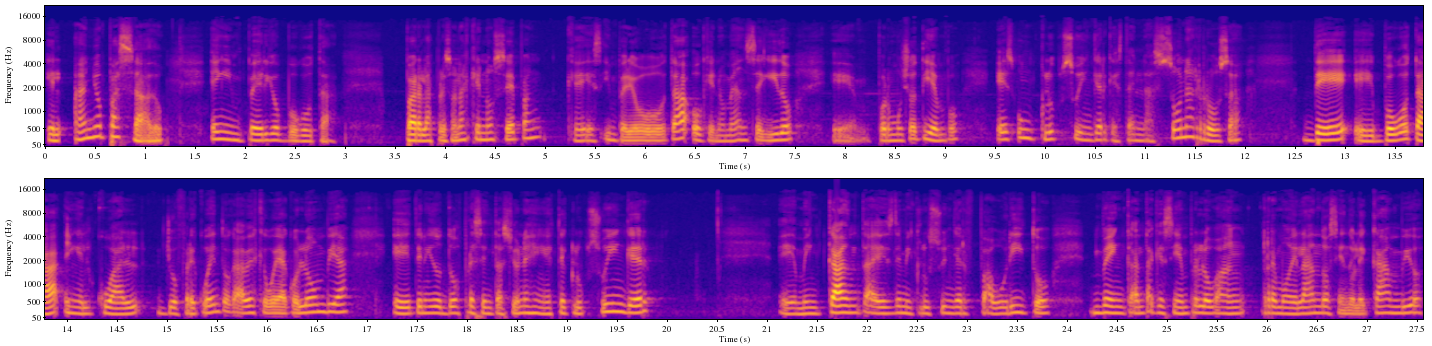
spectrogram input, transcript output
el año pasado en Imperio Bogotá. Para las personas que no sepan qué es Imperio Bogotá o que no me han seguido eh, por mucho tiempo, es un club swinger que está en la zona rosa de eh, Bogotá, en el cual yo frecuento cada vez que voy a Colombia. He tenido dos presentaciones en este club swinger. Eh, me encanta, es de mi club swinger favorito. Me encanta que siempre lo van remodelando, haciéndole cambios.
